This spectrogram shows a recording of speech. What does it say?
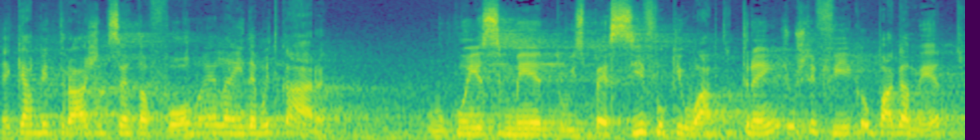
é que a arbitragem, de certa forma, ela ainda é muito cara. O conhecimento específico que o árbitro tem justifica o pagamento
